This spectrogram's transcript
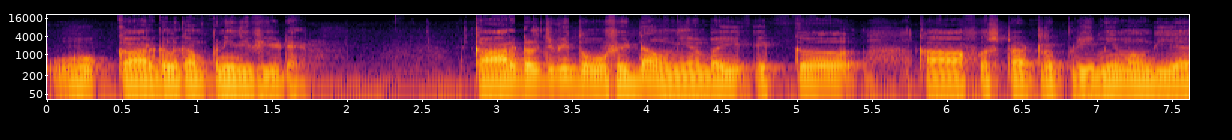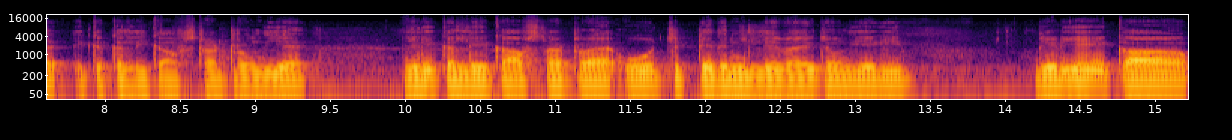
ਉਹ ਕਾਰਗਲ ਕੰਪਨੀ ਦੀ ਫੀਡ ਹੈ। ਕਾਰਗਲ 'ਚ ਵੀ ਦੋ ਫੀਡਾਂ ਆਉਂਦੀਆਂ ਬਾਈ। ਇੱਕ ਕਾਫ ਸਟਾਰਟਰ ਪ੍ਰੀਮੀਅਮ ਆਉਂਦੀ ਹੈ, ਇੱਕ ਕੱਲੀ ਕਾਫ ਸਟਾਰਟਰ ਆਉਂਦੀ ਹੈ। ਜਿਹੜੀ ਕੱਲੀ ਕਾਫ ਸਟਾਰਟਰ ਹੈ, ਉਹ ਚਿੱਟੇ ਤੇ ਨੀਲੇ ਬੈਗ 'ਚ ਆਉਂਦੀ ਹੈਗੀ। ਜਿਹੜੀ ਇਹ ਕਾ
